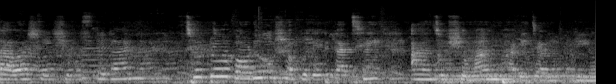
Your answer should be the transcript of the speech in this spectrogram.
গাওয়া সেই সমস্ত গান। ছোট বড় সকলের কাছে আজও সমানভাবে জনপ্রিয়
